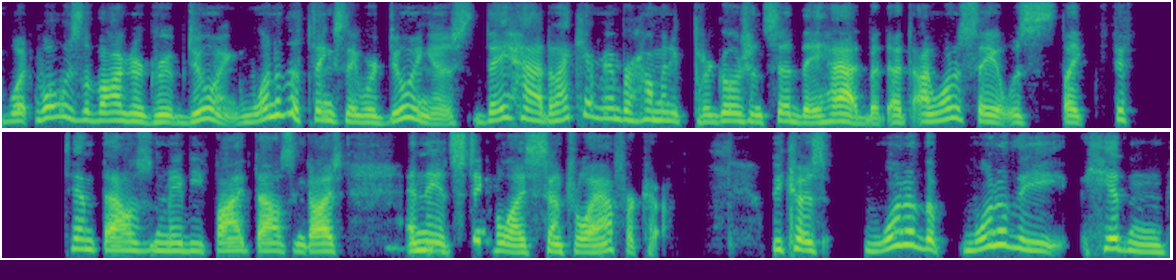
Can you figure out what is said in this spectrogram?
what what was the wagner group doing? One of the things they were doing is they had and i can't remember how many prigozhin said they had but i, I want to say it was like 50, 10,000 maybe 5,000 guys and they had stabilized central africa. Because one of the one of the hidden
